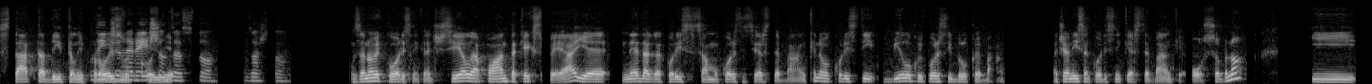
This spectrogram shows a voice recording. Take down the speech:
startup digitalni proizvod lead generation je... za što? Zašto? Za nove korisnike. Znači cijela poanta KXP-a je ne da ga koristi samo korisnici Erste banke, nego koristi bilo koji koristi bilo koje banke. Znači ja nisam korisnik Erste banke osobno i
